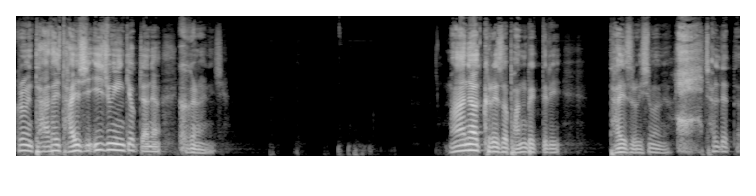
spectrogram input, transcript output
그러면 다, 다시 다윗이 이중인격자냐? 그건 아니죠. 만약 그래서 방백들이 다윗을 의심하면 아, 잘 됐다.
